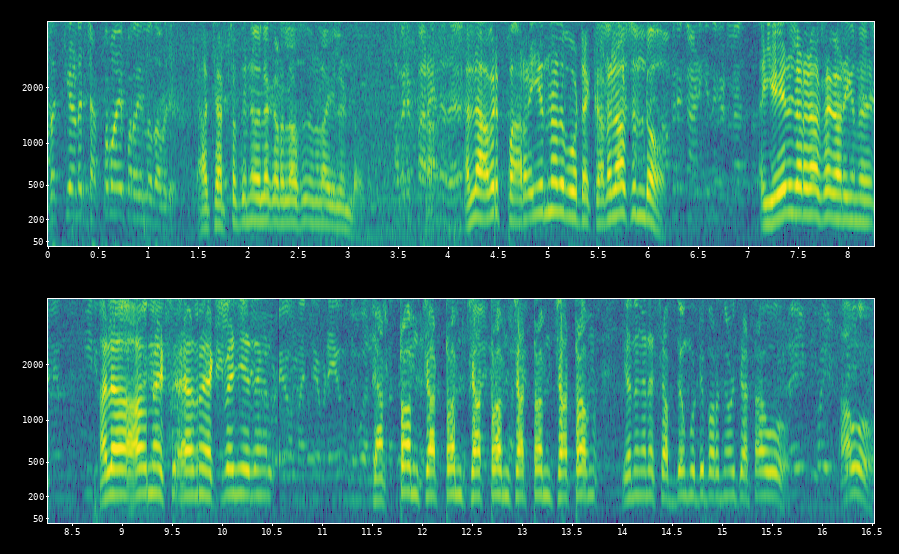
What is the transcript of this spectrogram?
അതൊക്കെയാണ് ചട്ടമായി പറയുന്നത് അവർ. ആ ചട്ടത്തിന് വല്ല കടലാസ് നിങ്ങളുടെ കയ്യിലുണ്ടോ? അല്ല അവർ പറയുന്നത് പോട്ടെ. കടലാസ്. ഉണ്ടോ ഏത് കടലാസാണ് കാണിക്കുന്നത്? അല്ല അതൊന്ന് അതൊന്ന് എക്സ്പ്ലെയിൻ ചെയ്ത് നിങ്ങൾ ചട്ടം ചട്ടം ചട്ടം ചട്ടം ചട്ടം എന്നിങ്ങനെ ശബ്ദം കൂട്ടി പറഞ്ഞോ ചട്ടാവോ. ആവോ.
